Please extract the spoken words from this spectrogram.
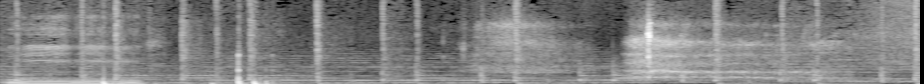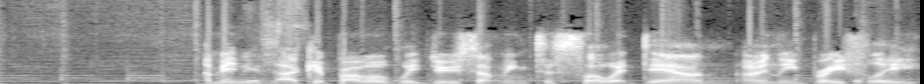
Hmm. I mean, We've- I could probably do something to slow it down, only briefly,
